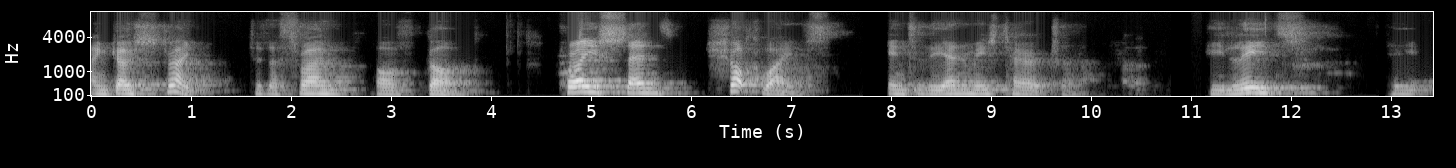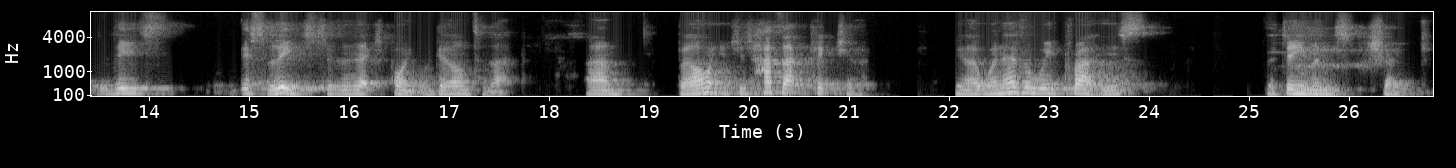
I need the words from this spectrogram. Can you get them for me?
and goes straight to the throne of God. Praise sends shockwaves into the enemy's territory. He leads, he leads, this leads to the next point. We'll get on to that. Um, but I want you to have that picture. You know, whenever we praise, the demons shake.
